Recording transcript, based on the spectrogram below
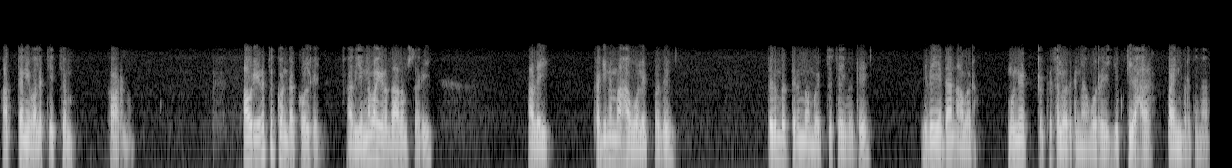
அத்தனை வளர்ச்சிக்கும் காரணம். அவர் எடுத்துக்கொண்ட கொள்கை அது என்னவாக இருந்தாலும் சரி அதை கடினமாக உழைப்பது திரும்ப திரும்ப முயற்சி செய்வது இதையே தான் அவர் முன்னேற்றத்துக்கு செல்வதற்கான ஒரு யுக்தியாக பயன்படுத்தினார்.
